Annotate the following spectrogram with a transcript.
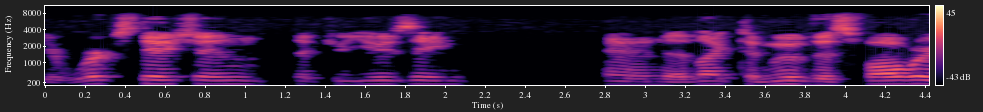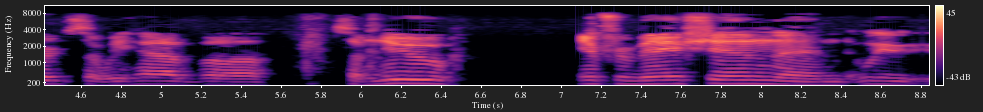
your workstation that you're using, and I'd like to move this forward. So we have uh, some new information, and we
